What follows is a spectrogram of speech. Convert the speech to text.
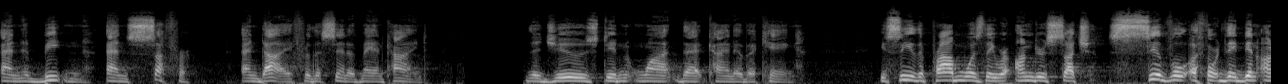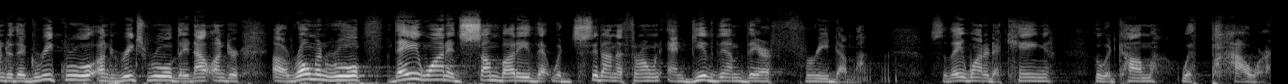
and beaten and suffer and die for the sin of mankind. The Jews didn't want that kind of a king. You see, the problem was they were under such civil authority. They'd been under the Greek rule, under Greeks' rule. They're now under uh, Roman rule. They wanted somebody that would sit on a throne and give them their freedom. So they wanted a king who would come with power.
